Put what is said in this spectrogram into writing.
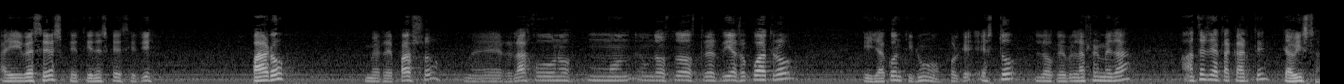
hay veces que tienes que decir, "Oye, paro, me repaso, me relajo unos unos dos, tres días o cuatro y ya continúo. Porque esto, lo que la enfermedad, antes de atacarte, te avisa.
